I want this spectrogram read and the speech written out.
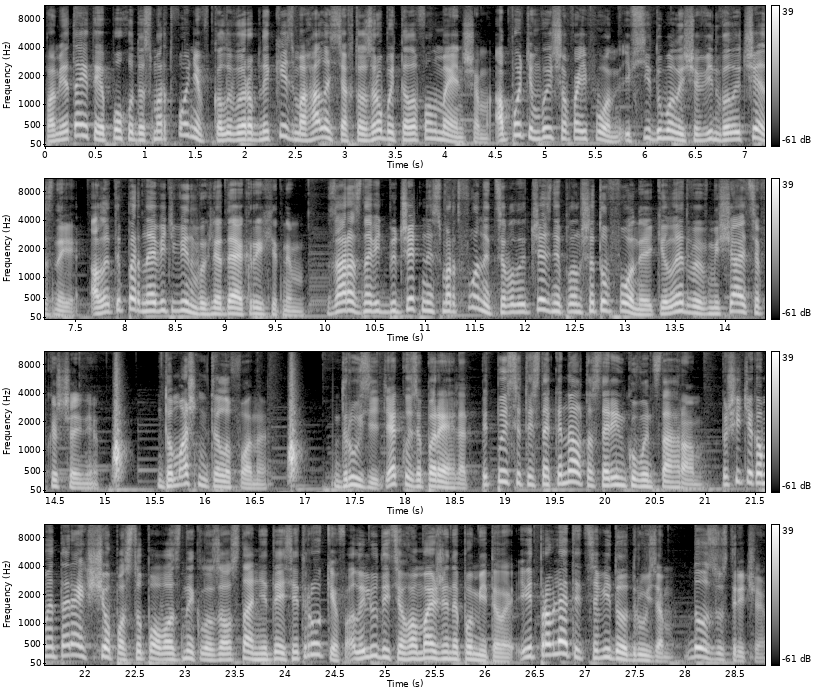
Пам'ятаєте епоху до смартфонів, коли виробники змагалися, хто зробить телефон меншим, а потім вийшов iPhone, і всі думали, що він величезний. Але тепер навіть він виглядає крихітним. Зараз навіть бюджетні смартфони це величезні планшетофони, які ледве вміщаються в кишені. Домашні телефони. Друзі, дякую за перегляд. Підписуйтесь на канал та сторінку в інстаграм. Пишіть у коментарях, що поступово зникло за останні 10 років, але люди цього майже не помітили. І відправляйте це відео друзям. До зустрічі!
